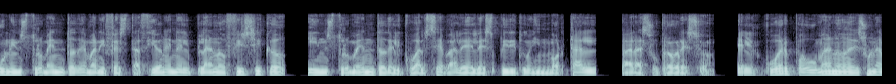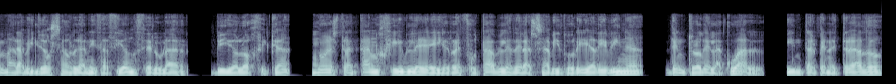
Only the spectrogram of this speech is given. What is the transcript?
un instrumento de manifestación en el plano físico, instrumento del cual se vale el espíritu inmortal, para su progreso. El cuerpo humano es una maravillosa organización celular, biológica, muestra tangible e irrefutable de la sabiduría divina, dentro de la cual, interpenetrado,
